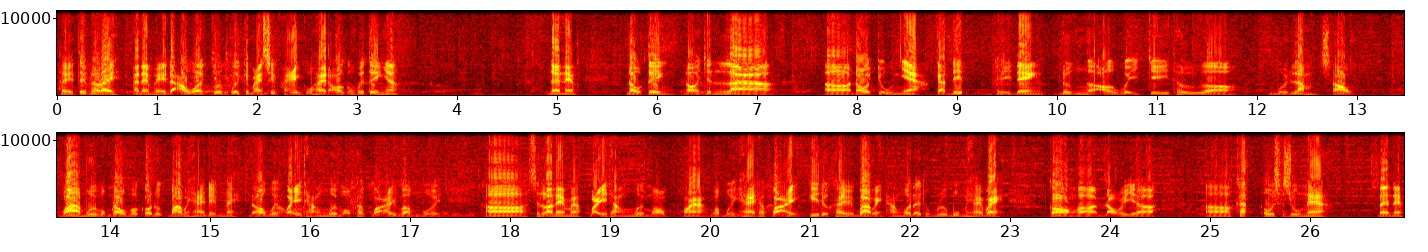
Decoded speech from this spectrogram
Thì tiếp theo đây anh em hãy đảo qua trước về cái bảng xếp hạng của hai đội cùng với tiến nhé. Đây anh em đầu tiên đó chính là uh, đội chủ nhà Cadiz thì đang đứng ở vị trí thứ ờ, uh, 15 sau 30 vòng đấu và có được 32 điểm này. Đó với 7 thắng 11 thất bại và 10 à, xin lỗi anh em nha 7 thắng 11 hòa và 12 thất bại ghi được 23 bàn thắng và để thủng lưới 42 bàn. Còn à, đội à, à, khách Osasuna đây anh em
